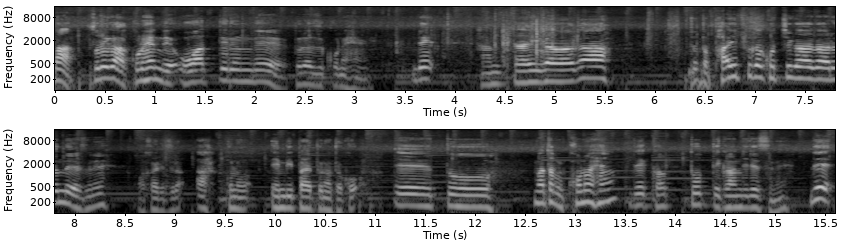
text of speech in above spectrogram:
まあそれがこの辺で終わってるんでとりあえずこの辺。で反対側がちょっとパイプがこっち側があるんでですね。分かりづら。あこの塩ビパイプのとこ。えー、っとまあ多分この辺でカットって感じですね。で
